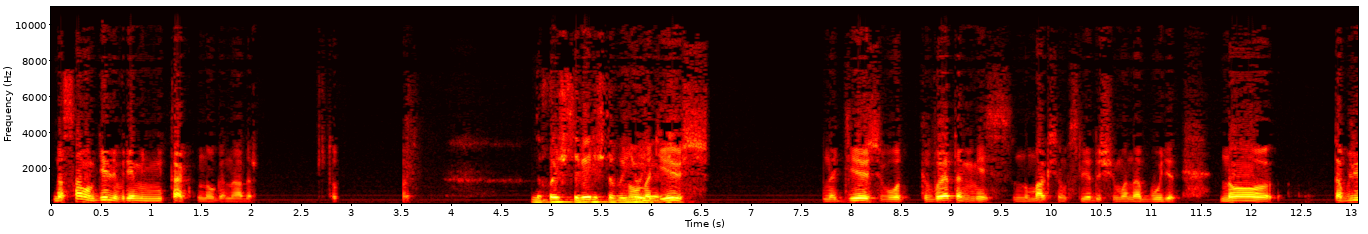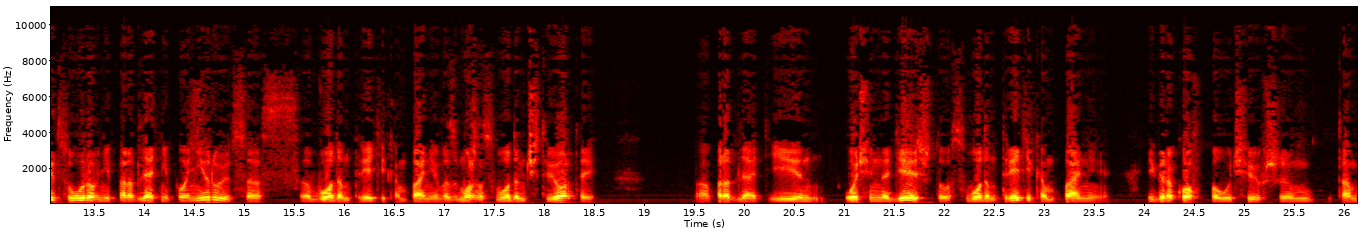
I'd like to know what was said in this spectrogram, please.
на самом деле времени не так много надо, но хочется верить, что в июне... Ну, надеюсь, надеюсь, вот в этом месяце, ну, максимум в следующем она будет. Но таблицу уровней продлять не планируется с вводом третьей компании, возможно, с вводом четвертой а, продлять. И очень надеюсь, что с вводом третьей компании игроков, получившим там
